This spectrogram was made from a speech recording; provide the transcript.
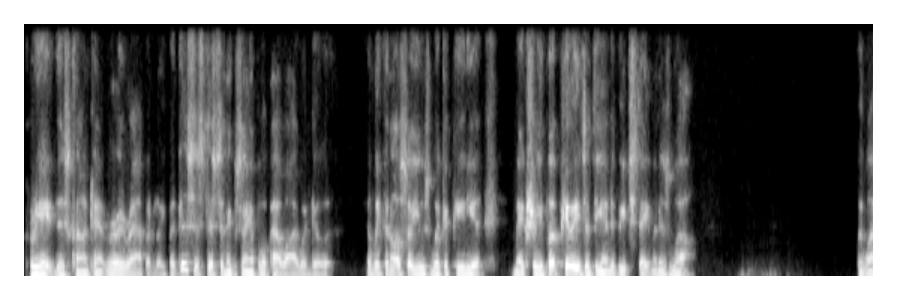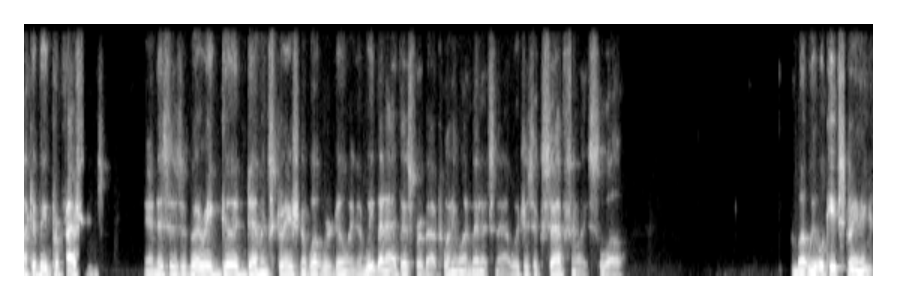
create this content very rapidly. But this is just an example of how I would do it. And we can also use Wikipedia. Make sure you put periods at the end of each statement as well. We want to be professionals. And this is a very good demonstration of what we're doing. And we've been at this for about 21 minutes now, which is exceptionally slow. But we will keep streaming.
